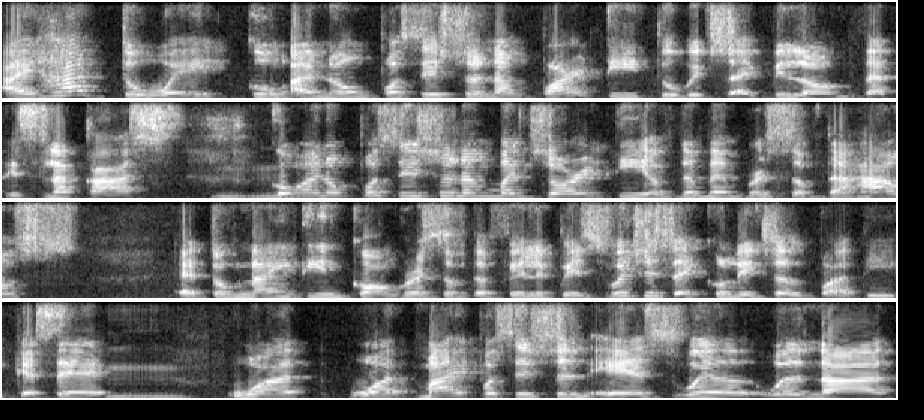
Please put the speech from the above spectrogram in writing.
I had to wait kung anong position ng party to which I belong, that is Lakas, Mm-mm. kung anong position ng majority of the members of the House, etong 19 Congress of the Philippines, which is a collegial body. Kasi Mm-mm. what what my position is will will not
